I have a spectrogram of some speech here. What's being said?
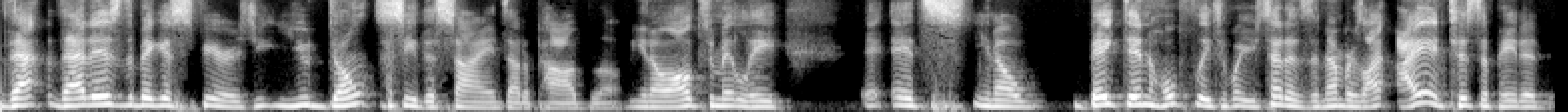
that that is the biggest fear is you, you don't see the signs out of Pablo. You know, ultimately it's you know baked in hopefully to what you said is the numbers I, I anticipated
